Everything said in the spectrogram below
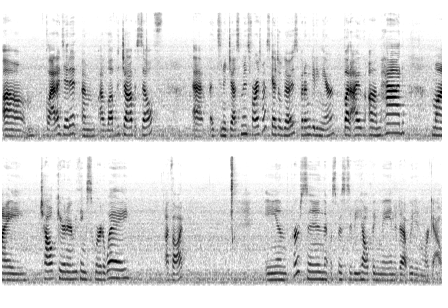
Um, glad I did it. I love the job itself. Uh, it's an adjustment as far as my schedule goes, but I'm getting there. But I um, had my child care and everything squared away, I thought. And the person that was supposed to be helping me ended up, we didn't work out.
